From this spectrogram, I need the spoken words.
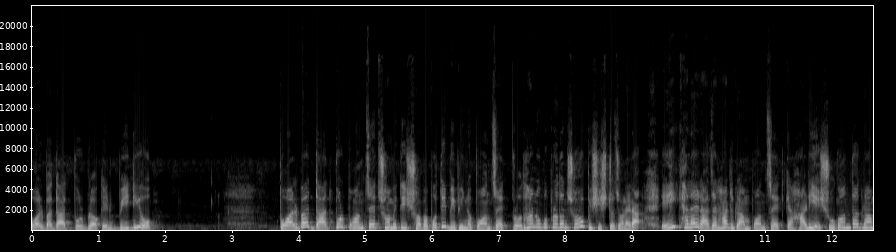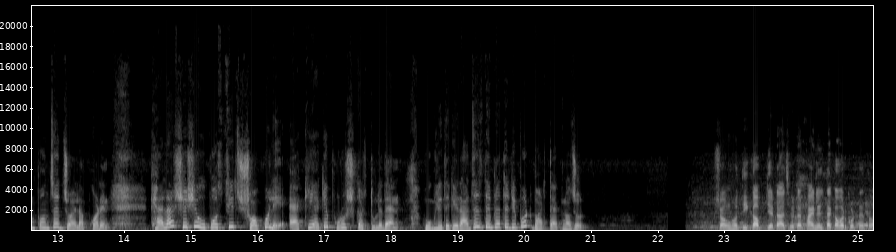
পলবা দাঁতপুর ব্লকের বিডিও পলবার দাঁতপুর পঞ্চায়েত সমিতির সভাপতি, বিভিন্ন পঞ্চায়েত প্রধান, উপপ্রধান সহ বিশিষ্টজনেরা। এই খেলায় রাজারহাট গ্রাম পঞ্চায়েতকে হারিয়ে সুগন্ধা গ্রাম পঞ্চায়েত জয়লাভ করেন। খেলার শেষে উপস্থিত সকলে একে একে পুরস্কার তুলে দেন। হুগলি থেকে রাজেশ দেবরাতের রিপোর্ট, বার্তা এক নজর। সংহতি কাপ যেটা আছে ওটা ফাইনালটা কভার করতে তো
